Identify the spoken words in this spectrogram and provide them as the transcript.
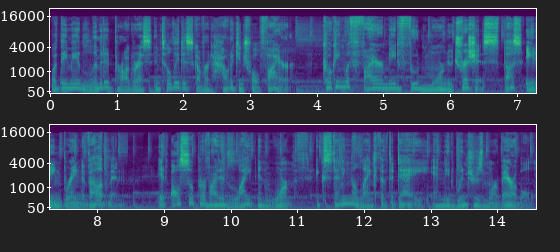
but they made limited progress until they discovered how to control fire. Cooking with fire made food more nutritious, thus aiding brain development. It also provided light and warmth, extending the length of the day and made winters more bearable.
